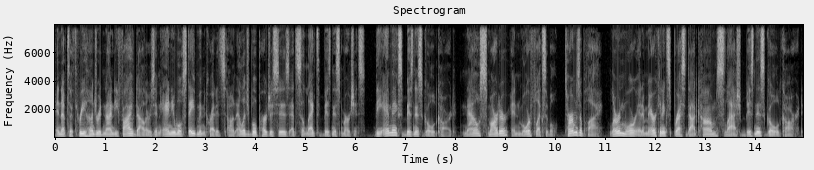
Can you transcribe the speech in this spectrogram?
and up to $395 in annual statement credits on eligible purchases at select business merchants. The Amex Business Gold Card, now smarter and more flexible. Terms apply. Learn more at americanexpress.com slash business gold card.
